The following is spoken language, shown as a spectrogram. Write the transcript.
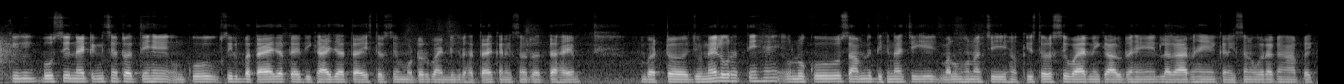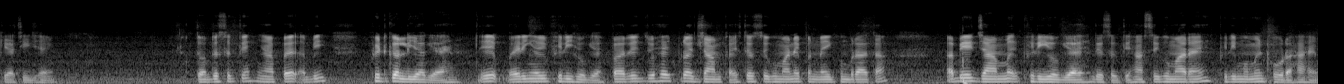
क्योंकि बहुत से नए टेक्नीशियन रहते हैं उनको सिर्फ़ बताया जाता है दिखाया जाता है इस तरह से मोटर बाइंडिंग रहता है कनेक्शन रहता है। बट जो नए लोग रहते हैं उन लोग को सामने दिखना चाहिए मालूम होना चाहिए हाँ, किस तरह से वायर निकाल रहे हैं लगा रहे हैं कनेक्शन वगैरह कहाँ पर क्या चीज़ है। तो आप देख सकते हैं यहाँ पर अभी फिट कर लिया गया है। ये वायरिंग अभी फ्री हो गया पर जो है पूरा जाम था इस तरह से घुमाने पर नहीं घूम रहा था। अब ये जाम फ्री हो गया है देख सकते हैं हाथ से घुमा रहे हैं फ्री मूवमेंट हो रहा है।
